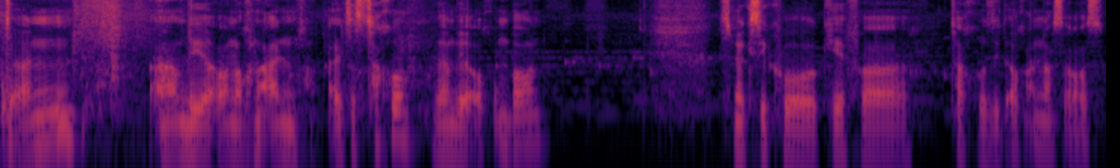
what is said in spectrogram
Dann haben wir auch noch ein altes Tacho, werden wir auch umbauen. Das Mexiko-Käfer-Tacho sieht auch anders aus.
